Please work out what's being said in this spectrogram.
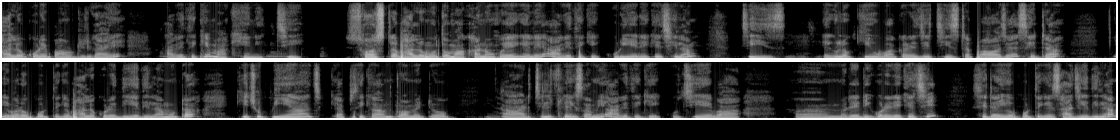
ভালো করে পাউরুটির গায়ে আগে থেকে মাখিয়ে নিচ্ছি। সসটা ভালো মতো মাখানো হয়ে গেলে আগে থেকে কুড়িয়ে রেখেছিলাম চিজ। এগুলো কিউব আকারে যে চিজটা পাওয়া যায় সেটা এবার ওপর থেকে ভালো করে দিয়ে দিলাম ওটা। কিছু পেঁয়াজ, ক্যাপসিকাম, টমেটো আর চিলি ফ্লেক্স আমি আগে থেকে কুচিয়ে বা রেডি করে রেখেছি। সেটাই ওপর থেকে সাজিয়ে দিলাম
